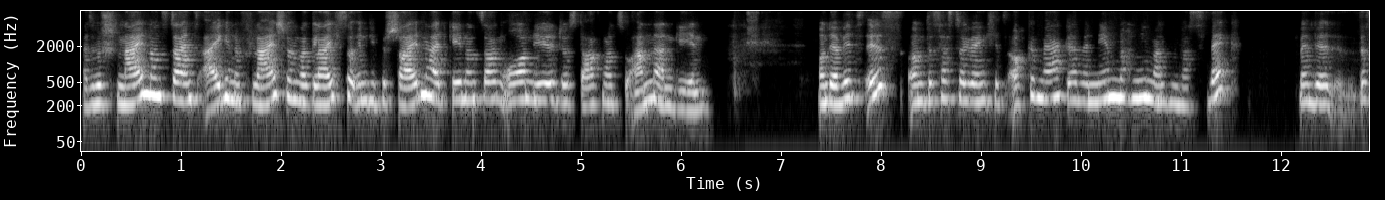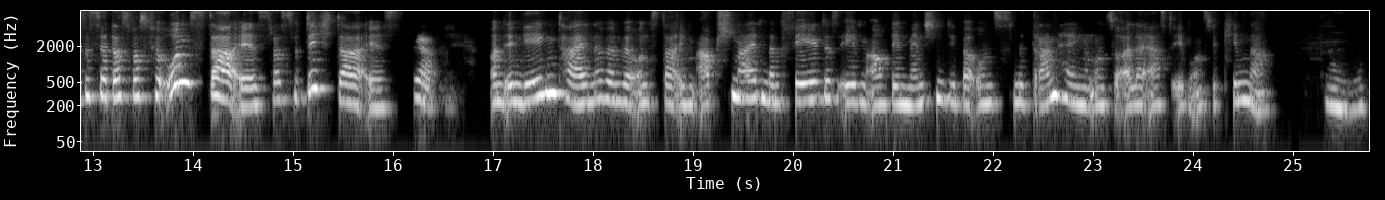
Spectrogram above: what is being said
Also wir schneiden uns da ins eigene Fleisch, wenn wir gleich so in die Bescheidenheit gehen und sagen, oh nee, das darf mal zu anderen gehen. Und der Witz ist, und das hast du, denke ich, jetzt auch gemerkt, ja, wir nehmen noch niemandem was weg. Wenn wir, das ist ja das, was für uns da ist, was für dich da ist. Ja. Und im Gegenteil, ne, wenn wir uns da eben abschneiden, dann fehlt es eben auch den Menschen, die bei uns mit dranhängen und zuallererst eben unsere Kinder. Mhm.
